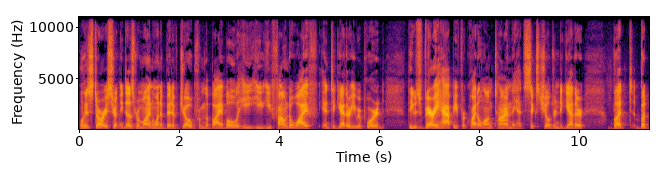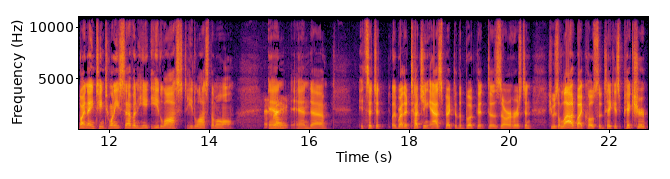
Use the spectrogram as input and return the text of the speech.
Well, his story certainly does remind one a bit of Job from the Bible. He he he found a wife, and together he reported that he was very happy for quite a long time. They had six children together, but but by 1927 he he lost he lost them all. That's and right. and uh, it's such a, a rather touching aspect of the book that uh, Zora Hurston she was allowed by Kossola to take his picture.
